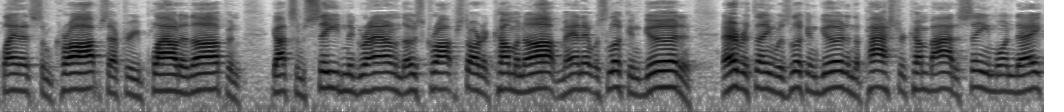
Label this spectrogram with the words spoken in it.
planted some crops after he plowed it up and got some seed in the ground and those crops started coming up. Man, it was looking good and everything was looking good. And the pastor come by to see him one day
